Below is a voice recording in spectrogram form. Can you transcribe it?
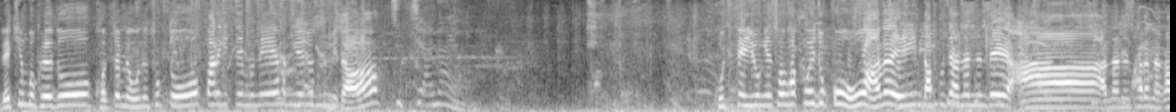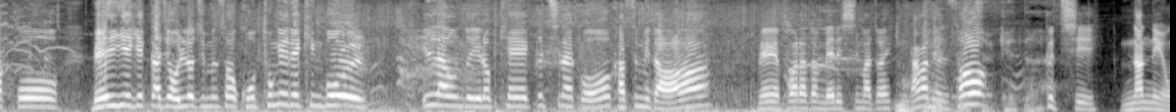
레킹볼 그래도 거점에 오는 속도 빠르기 때문에 합류해줬습니다. 고지대 이용해서 확보해줬고 오 아나 에임 나쁘지 않았는데 아 아나는 살아나갔고 메이에게까지 얼려주면서 고통의 레킹볼. 1라운드 이렇게 끝이 날 것 같습니다. 네 부활하던 메르시마저 해킹 당하면서 끝이 났네요.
